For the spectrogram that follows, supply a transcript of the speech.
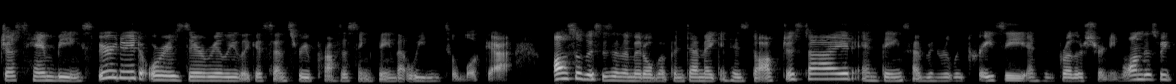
just him being spirited, or is there really like a sensory processing thing that we need to look at? Also, this is in the middle of a pandemic, and his dog just died, and things have been really crazy, and his brother's turning one this week.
